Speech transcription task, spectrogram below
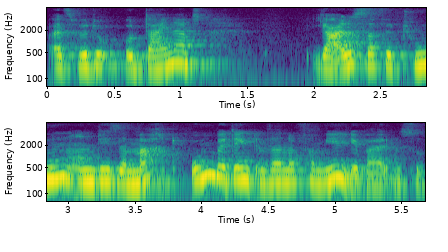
als würde Odeinat ja alles dafür tun, um diese Macht unbedingt in seiner Familie behalten zu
